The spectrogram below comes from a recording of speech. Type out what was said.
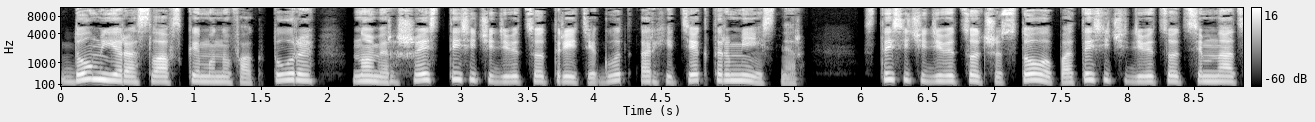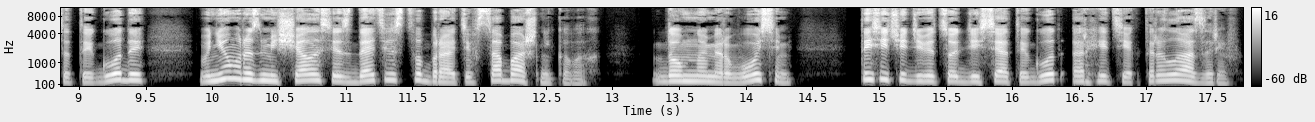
Дом Ярославской мануфактуры, номер 6, 1903 год, архитектор Мейснер. С 1906 по 1917 годы в нем размещалось издательство братьев Собашниковых. Дом номер 8, 1910 год, архитектор Лазарев.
